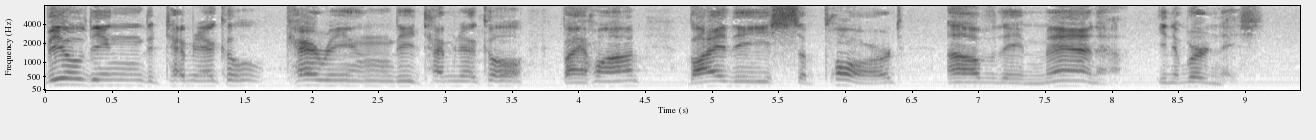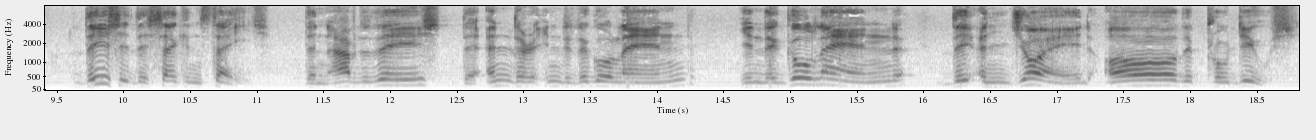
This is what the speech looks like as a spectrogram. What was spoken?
building the tabernacle, carrying the tabernacle by what? By the support of the manna in the wilderness. This is the second stage. Then after this, they enter into the good land. In the good land, they enjoyed all the produce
